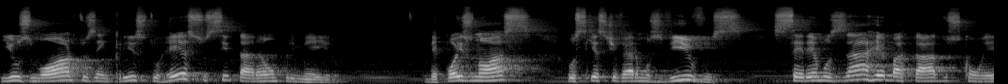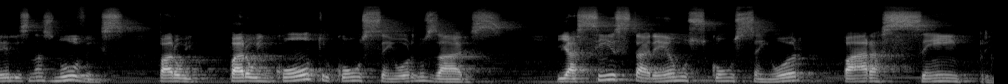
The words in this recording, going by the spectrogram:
e os mortos em Cristo ressuscitarão primeiro. Depois nós, os que estivermos vivos, seremos arrebatados com eles nas nuvens, para o, para o encontro com o Senhor nos ares e assim estaremos com o Senhor para sempre.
